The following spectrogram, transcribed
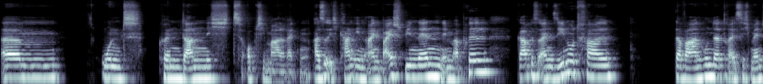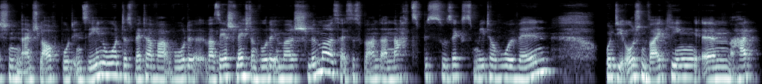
ähm, und können dann nicht optimal retten. Also ich kann Ihnen ein Beispiel nennen. Im April gab es einen Seenotfall da waren 130 Menschen in einem Schlauchboot in Seenot. Das Wetter war, wurde, war sehr schlecht und wurde immer schlimmer. Das heißt, es waren dann nachts bis zu sechs Meter hohe Wellen. Und die Ocean Viking ähm, hat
